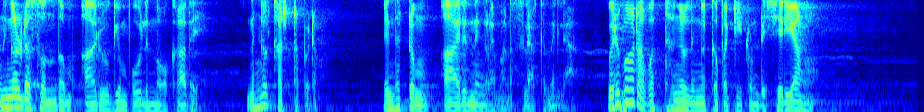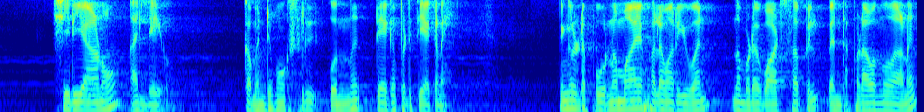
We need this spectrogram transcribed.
നിങ്ങളുടെ സ്വന്തം ആരോഗ്യം പോലും നോക്കാതെ നിങ്ങൾ കഷ്ടപ്പെടും. എന്നിട്ടും ആരും നിങ്ങളെ മനസ്സിലാക്കുന്നില്ല. ഒരുപാട് അബദ്ധങ്ങൾ നിങ്ങൾക്ക് പറ്റിയിട്ടുണ്ട്. ശരിയാണോ? ശരിയാണോ അല്ലയോ? കമന്റ് ബോക്സിൽ ഒന്ന് രേഖപ്പെടുത്തിയേക്കണേ. നിങ്ങളുടെ പൂർണമായ ഫലം അറിയുവാൻ നമ്മുടെ വാട്സാപ്പിൽ ബന്ധപ്പെടാവുന്നതാണ്.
